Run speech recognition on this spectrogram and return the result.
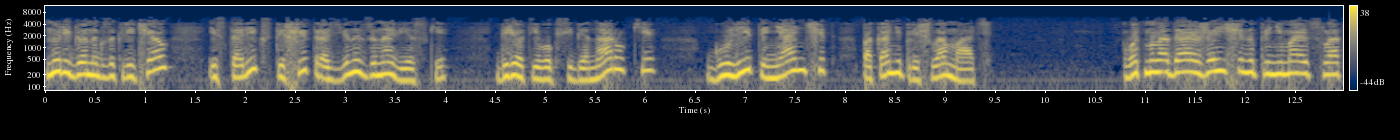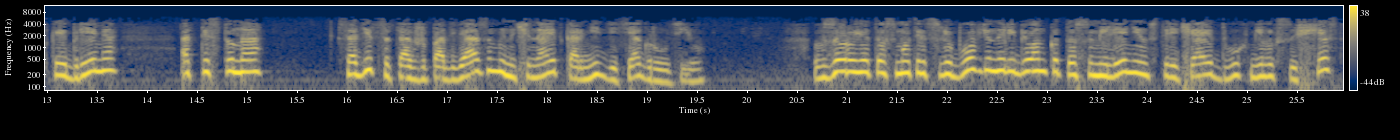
Но ребенок закричал, и старик спешит раздвинуть занавески, берет его к себе на руки, гулит и нянчит, пока не пришла мать. Вот молодая женщина принимает сладкое бремя от пестуна, садится также под вязом и начинает кормить дитя грудью. Взор ее то смотрит с любовью на ребенка, то с умилением встречает двух милых существ,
